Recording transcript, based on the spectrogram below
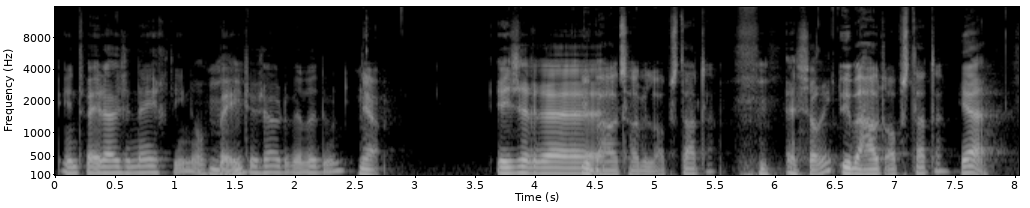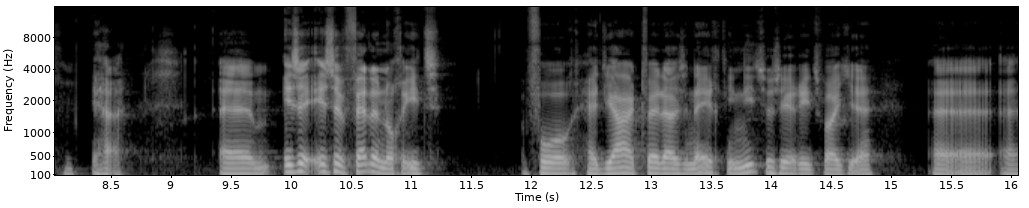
in 2019. Of Mhm. beter zouden willen doen. Ja. Is er... eh, Überhaupt zou willen opstarten. eh, sorry? Überhaupt opstarten. Ja, ja. Ehm, is, er, is er verder nog iets voor het jaar 2019? Niet zozeer iets wat je, eh,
